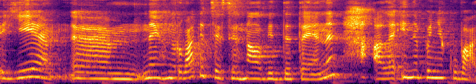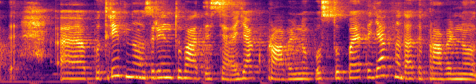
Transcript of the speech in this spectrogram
є е, не ігнорувати цей сигнал від дитини, але і не панікувати. Е, Потрібно зорієнтуватися, як правильно поступити, як надати правильну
